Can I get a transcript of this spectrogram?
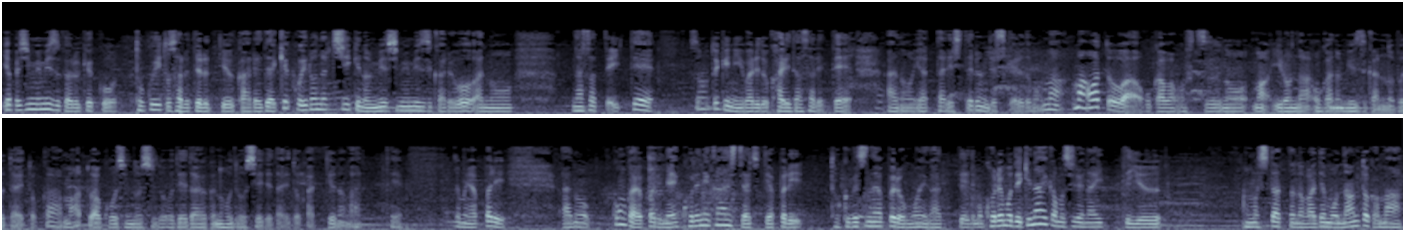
やっぱり市民ミュージカル結構得意とされてるっていうかあれで結構いろんな地域の市民ミュージカルをあのなさっていて。その時に割と借り出されてあのやったりしてるんですけれども、まあまあ、あとは他は普通の、まあ、いろんな他のミュージカルの舞台とか、まあ、あとは更新の指導で大学の方で教えてたりとかっていうのがあってでもやっぱりあの今回やっぱりねこれに関してはちょっとやっぱり特別なやっぱり思いがあってでもこれもできないかもしれないっていう話だったのがでもなんとかまあ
